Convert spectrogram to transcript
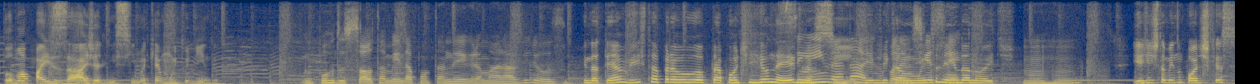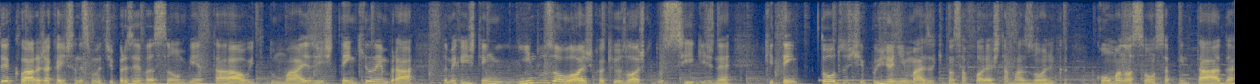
toda uma paisagem ali em cima que é muito linda. O pôr do sol também da Ponta Negra é maravilhoso. Ainda tem a vista para a Ponte Rio Negro. Sim, sim, verdade. que fica muito esquecer. linda à noite. Uhum. E a gente também não pode esquecer, claro, já que a gente está nesse momento de preservação ambiental e tudo mais, a gente tem que lembrar também que a gente tem um lindo zoológico aqui, o zoológico do SIGS, né? Que tem todos os tipos de animais aqui na nossa floresta amazônica, como a nossa onça pintada,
